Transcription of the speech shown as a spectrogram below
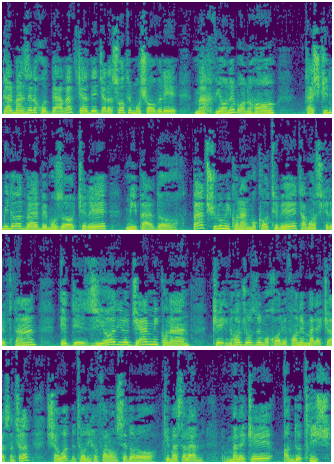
در منزل خود دعوت کرده جلسات مشاوره مخفیانه با آنها تشکیل می‌داد و به مذاکره میپرداخت. بعد شروع می‌کنن مکاتبه تماس گرفتن عده زیادی رو جمع می‌کنن که اینها جزو مخالفان ملکه هستن. چقدر شواهد به تاریخ فرانسه داره که مثلا ملکه اندوتریش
